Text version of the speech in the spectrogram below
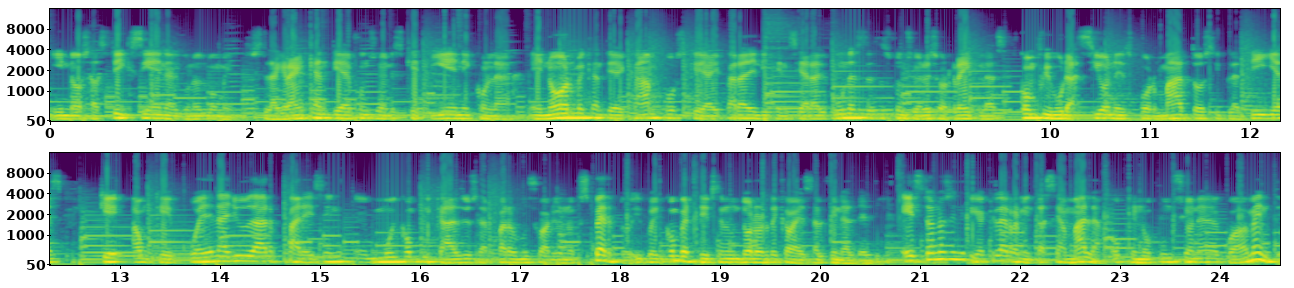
y nos asfixie en algunos momentos. La gran cantidad de funciones que tiene con la enorme cantidad de campos que hay para diligenciar algunas de esas funciones o reglas, configuraciones, formatos y plantillas que aunque pueden ayudar parecen eh, muy complicadas de usar para un usuario no experto y pueden convertirse en un dolor de cabeza al final del día. Esto no significa que la herramienta sea mala o que no funcione adecuadamente,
